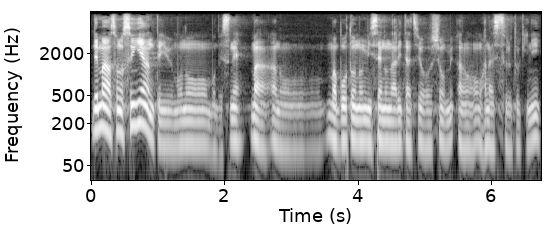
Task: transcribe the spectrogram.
でまあ、その水案っていうものもですね、まああのまあ、冒頭の店の成り立ちをあのお話しするときに、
